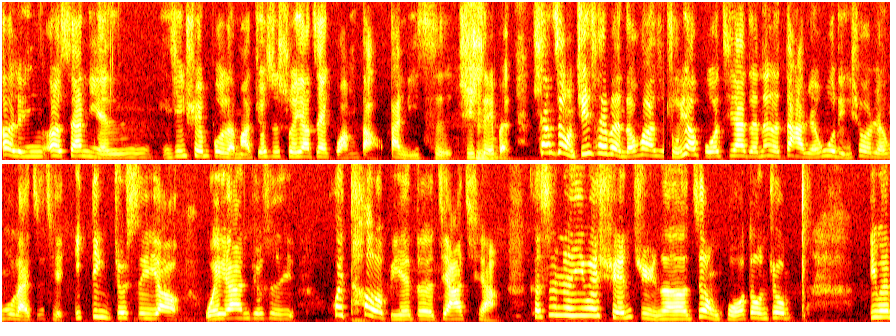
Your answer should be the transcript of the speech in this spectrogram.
二零二三年已经宣布了嘛，就是说要在广岛办一次 G7。像这种 G7 的话，主要国家的那个大人物、领袖人物来之前，一定就是要维安，就是会特别的加强。可是呢，因为选举呢，这种活动就。因为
